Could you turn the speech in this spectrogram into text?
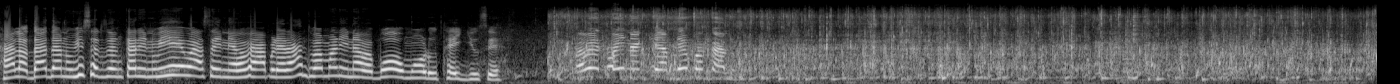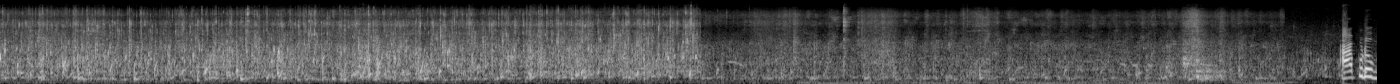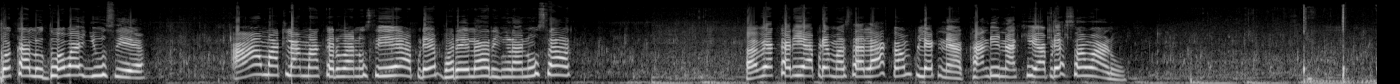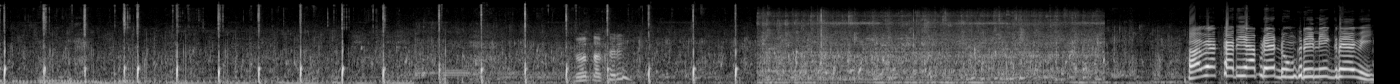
હાલો દાદાનું વિસર્જન કરીને વેવા છે ને હવે આપણે રાંધવા માંડીને હવે બહુ મોડું થઈ ગયું છે. હવે ધોઈ નાખીએ આપણે બકાલું. આપણું બકાલું ધોવાઈ ગયું છે. આ માટલામાં કરવાનું છે આપણે ભરેલા રીંગણાનું શાક. હવે કરીએ આપણે મસાલા કમ્પ્લેટ ને ખાંડી નાખીએ આપણે સવાણું. જો તો ખરી. હવે કરીએ આપણે ડુંગળીની ગ્રેવી.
